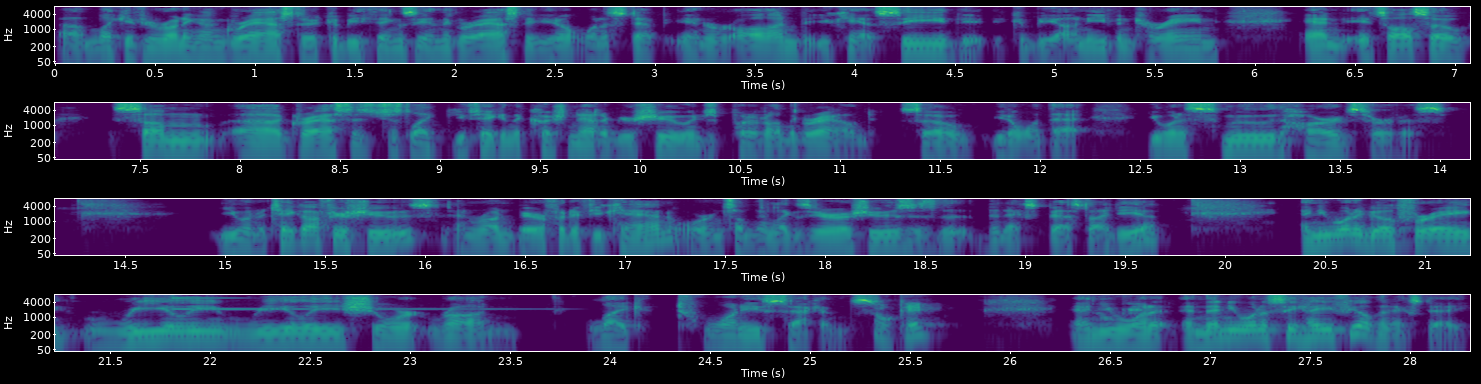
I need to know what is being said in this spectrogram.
Um, like if you're running on grass, there could be things in the grass that you don't want to step in or on that you can't see. It could be uneven terrain. And it's also some uh, grass is just like you've taken the cushion out of your shoe and just put it on the ground. So you don't want that. You want a smooth, hard surface. You want to take off your shoes and run barefoot if you can, or in something like Xero shoes is the, the next best idea. And you want to go for a really, really short run, like 20 seconds. Okay. And you okay. want to, and then you want to see how you feel the next day.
